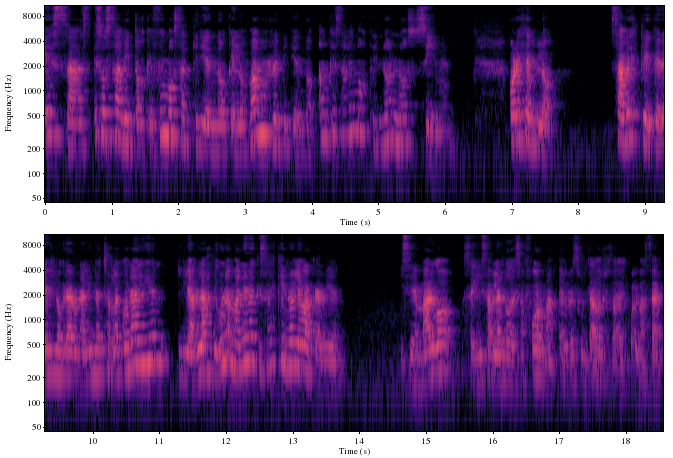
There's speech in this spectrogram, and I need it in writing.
esas, esos hábitos que fuimos adquiriendo, que los vamos repitiendo, aunque sabemos que no nos sirven. Por ejemplo, sabes que querés lograr una linda charla con alguien y le hablas de una manera que sabes que no le va a caer bien. Y sin embargo, seguís hablando de esa forma, el resultado ya sabes cuál va a ser.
